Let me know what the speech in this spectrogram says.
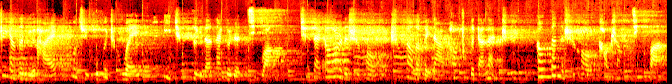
这样的女孩或许不会成为闺蜜圈子里的那个人气王，却在高二的时候收到了北大抛出的橄榄枝，高三的时候考上了清华。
